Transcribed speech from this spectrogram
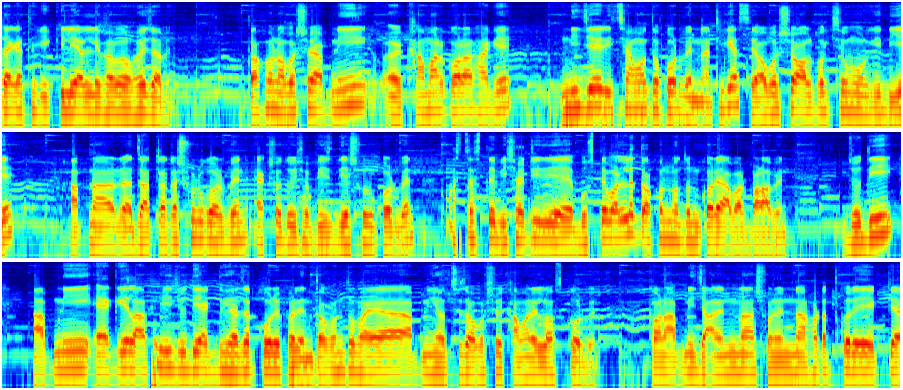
জায়গা থেকে ক্লিয়ারলিভাবে হয়ে যাবে। তখন অবশ্যই আপনি খামার করার আগে নিজের ইচ্ছা মতো করবেন না, ঠিক আছে? অবশ্যই অল্প কিছু মুরগি দিয়ে আপনার যাত্রাটা শুরু করবেন, একশো, দুইশো পিস দিয়ে শুরু করবেন। আস্তে আস্তে বিষয়টি বুঝতে পারলে তখন নতুন করে আবার বাড়াবেন। যদি আপনি একে লাফেই যদি এক, দুই হাজার করে ফেলেন, তখন তো ভাইয়া আপনি হচ্ছে যে অবশ্যই খামারে লস করবেন। কারণ আপনি জানেন না, শোনেন না, হঠাৎ করে একটা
